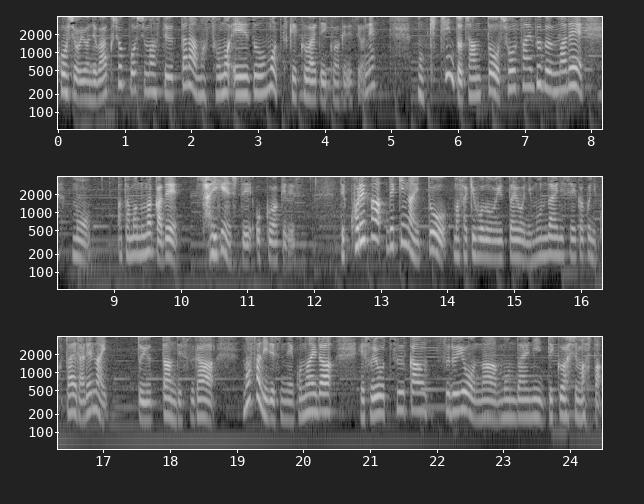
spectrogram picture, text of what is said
講師を呼んでワークショップをしますと言ったら、まあ、その映像も付け加えていくわけですよね。もうきちんとちゃんと詳細部分までもう頭の中で再現しておくわけです。でこれができないと、まあ、先ほども言ったように問題に正確に答えられないと言ったんですがまさにですねこの間それを痛感するような問題に出くわしました。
